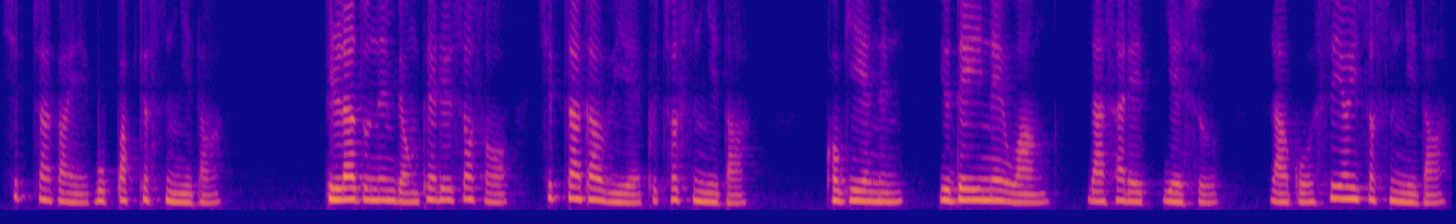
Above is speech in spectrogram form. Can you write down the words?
십자가에 못 박혔습니다. 빌라도는 명패를 써서 십자가 위에 붙였습니다. 거기에는 유대인의 왕 나사렛 예수라고 쓰여 있었습니다.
